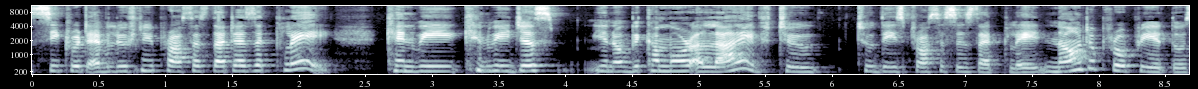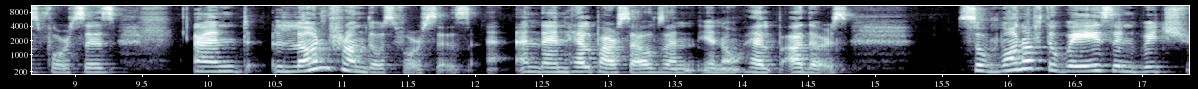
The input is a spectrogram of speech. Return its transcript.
secret evolutionary process that is at play can we can we just you know become more alive to to these processes that play not appropriate those forces and learn from those forces and then help ourselves and you know help others. So one of the ways in which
